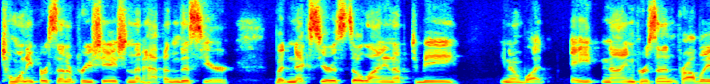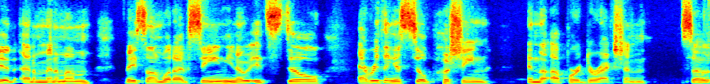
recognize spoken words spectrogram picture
20% appreciation that happened this year, but next year is still lining up to be, you know, what, eight, 9% probably at, at a minimum based on what I've seen. You know, it's still, everything is still pushing in the upward direction. So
